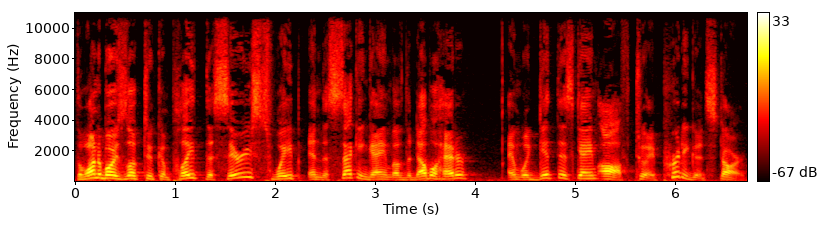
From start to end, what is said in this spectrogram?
The Wonder Boys look to complete the series sweep in the second game of the doubleheader and would get this game off to a pretty good start.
